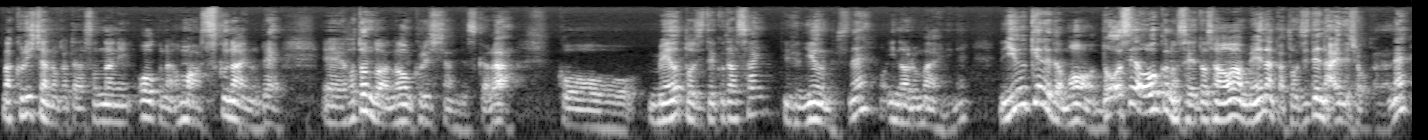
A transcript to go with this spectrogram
まあ、クリスチャンの方はそんなに多くない、まあ、少ないので、えーほとんどはノンクリスチャンですから、こう、目を閉じてくださいっていうふうに言うんですね。祈る前にね。言うけれども、どうせ多くの生徒さんは目なんか閉じてないでしょうからね。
